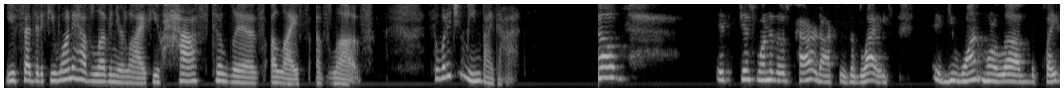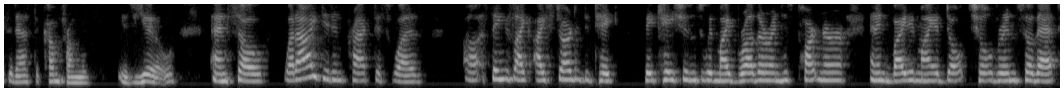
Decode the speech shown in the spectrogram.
You said that if you want to have love in your life, you have to live a life of love. So, what did you mean by that? Well, it's just one of those paradoxes of life. If you want more love, the place it has to come from is, is you. And so, what I did in practice was uh, things like I started to take vacations with my brother and his partner and invited my adult children so that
